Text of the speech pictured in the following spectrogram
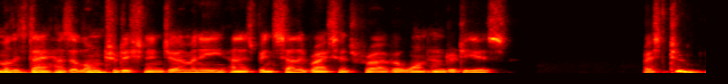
Mother's Day has a long tradition in Germany and has been celebrated for over 100 years. Press 2.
